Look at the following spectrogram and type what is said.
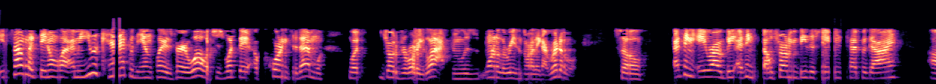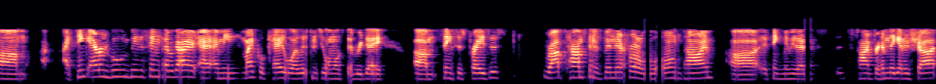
it's not like they don't. Like I mean, he would connect with the young players very well, which is what they, according to them, what Joe Girardi lacked, and was one of the reasons why they got rid of him. So I think A Rod would be. I think Beltran would be the same type of guy. Um, I think Aaron Boone would be the same type of guy. I, I mean, Michael Kay, who I listen to almost every day, um, sings his praises. Rob Thompson has been there for a long time. Uh, I think maybe that's it's time for him to get a shot.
